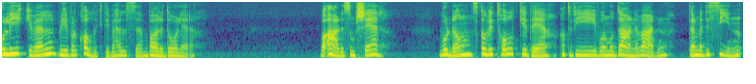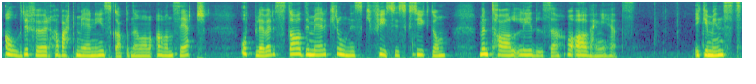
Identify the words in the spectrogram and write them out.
Og likevel blir vår kollektive helse bare dårligere. Hva er det som skjer? Hvordan skal vi tolke det at vi i vår moderne verden, der medisinen aldri før har vært mer nyskapende og avansert, opplever stadig mer kronisk fysisk sykdom, mental lidelse og avhengighet? Ikke minst,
